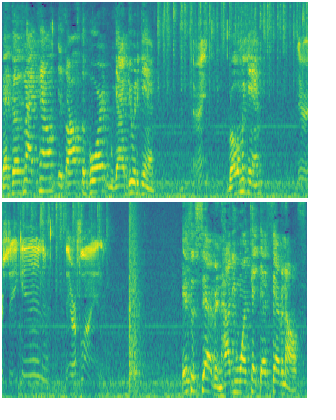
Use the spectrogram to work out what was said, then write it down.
That does not count. It's off the board. We gotta do it again. All right. Roll them again. They're shaking. They are flying. It's a seven. How do you want to take that seven off?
